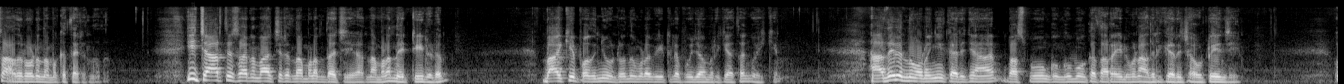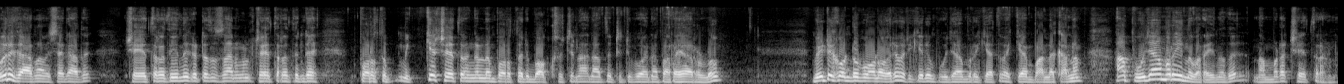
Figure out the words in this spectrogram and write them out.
സാധനമാണ് നമുക്ക് തരുന്നത്. ഈ ചാർത്തിയ സാധനം വാങ്ങിച്ചിട്ട് നമ്മൾ എന്താ ചെയ്യുക? നമ്മളെ നെറ്റിയിലിടും. ബാക്കി പൊതിഞ്ഞു കൊണ്ടുവന്ന് നമ്മുടെ വീട്ടിലെ പൂജാമുറിക്കകത്ത് വയ്ക്കും. അതിലൊന്ന് ഉണങ്ങിക്കരിഞ്ഞ് ആ ഭസ്മവും കുങ്കുമവും ഒക്കെ തറയിൽ വീണ് അതിൽ കയറി ചവിട്ടുകയും ചെയ്യും. ഒരു കാരണവശാലും അത് ക്ഷേത്രത്തിൽ നിന്ന് കിട്ടുന്ന സാധനങ്ങൾ ക്ഷേത്രത്തിന്റെ പുറത്ത് മിക്ക ക്ഷേത്രങ്ങളിലും പുറത്തൊരു ബോക്സ് വെച്ചിട്ട് അതിനകത്ത് ഇട്ടിട്ട് പോകാനേ പറയാറുള്ളൂ. വീട്ടിൽ കൊണ്ടുപോകണവർ ഒരിക്കലും പൂജാമുറിക്കകത്ത് വയ്ക്കാൻ പാടില്ല. കാരണം ആ പൂജാമുറി എന്ന് പറയുന്നത് നമ്മുടെ ക്ഷേത്രമാണ്.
